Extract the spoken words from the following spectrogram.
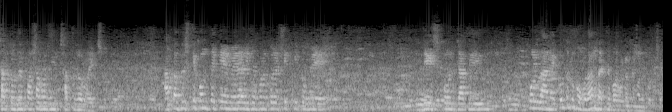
ছাত্রদের পাশাপাশি ছাত্ররা রয়েছে। আপনার দৃষ্টিকোণ থেকে মেয়েরা লেখাপড়া করে শিক্ষিত হয়ে দেশ ও জাতির কল্যাণে কতটুকু অবদান রাখতে পারব আপনি মনে করছেন?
